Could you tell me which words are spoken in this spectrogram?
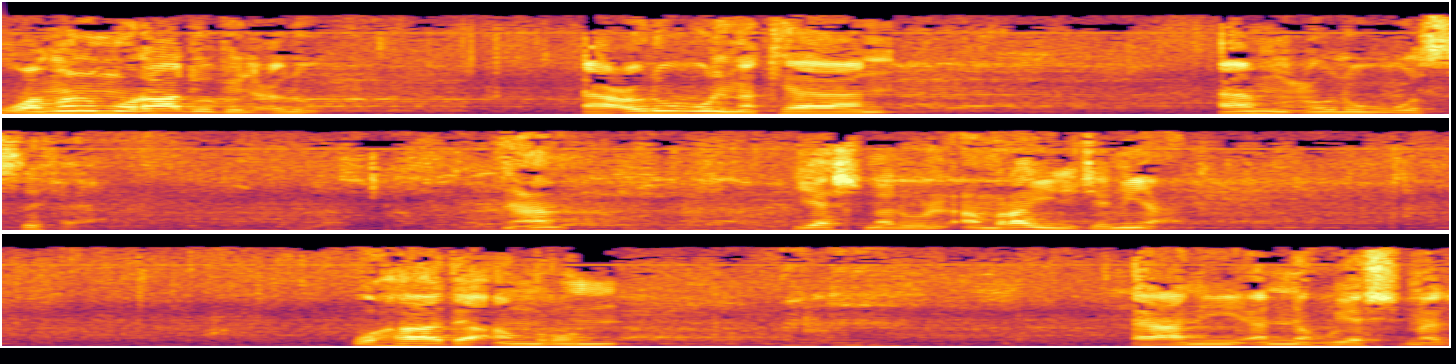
وما المراد بالعلو؟ أعلو المكان أم علو الصفة؟ نعم. يشمل الأمرين جميعا. وهذا أمر أعني أنه يشمل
